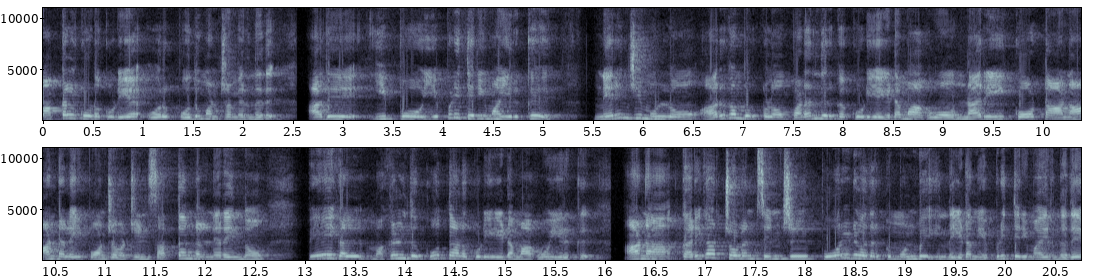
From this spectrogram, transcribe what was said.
மக்கள் கூடக்கூடிய ஒரு பொதுமன்றம் இருந்தது. அது இப்போ எப்படி தெரியுமா இருக்கு? நெருஞ்சி முள்ளும் அருகம்புற்களும் படர்ந்திருக்கக்கூடிய இடமாகவும் நரி கோட்டான் ஆண்டலை போன்றவற்றின் சத்தங்கள் நிறைந்தும் பேய்கள் மகிழ்ந்து கூத்தாடக்கூடிய இடமாகவும் இருக்கு. ஆனா கரிகார்ச்சோழன் சென்று போரிடுவதற்கு முன்பு இந்த இடம் எப்படி தெரியுமா இருந்தது?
